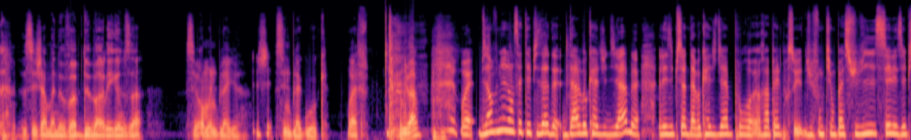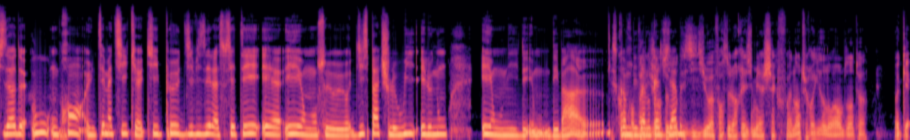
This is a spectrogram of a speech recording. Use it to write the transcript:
c'est germanophobe de parler comme ça. C'est vraiment une blague. C'est une blague woke. Bref, on y va? Ouais. Bienvenue dans cet épisode d'Avocat du Diable. Les épisodes d'Avocat du Diable, pour rappel pour ceux du fond qui n'ont pas suivi, c'est les épisodes où on prend une thématique qui peut diviser la société et, et on se dispatche le oui et le non et on y dé- on débat euh, comme des pas les avocats gens du pour diable. des idiots à force de leur résumer à chaque fois? Non, tu crois qu'ils en ont vraiment besoin, toi? Ok.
